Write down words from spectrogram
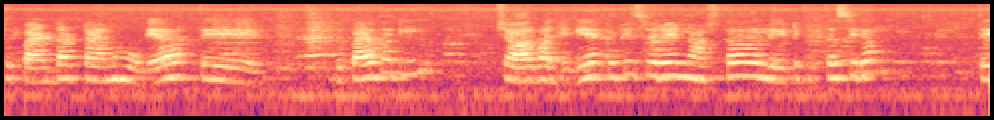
ਦੁਪਹਿਰ ਦਾ ਟਾਈਮ ਹੋ ਗਿਆ ਤੇ ਦੁਪਹਿਰ ਦਾ ਕੀ? 4 ਵੱਜ ਗਏ ਕਿਉਂਕਿ ਸਵੇਰੇ ਨਾਸ਼ਤਾ ਲੇਟ ਕੀਤਾ ਸੀਗਾ। ਤੇ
